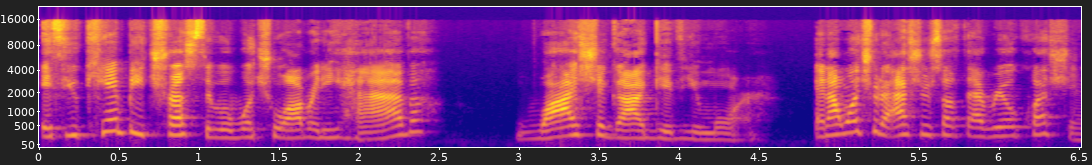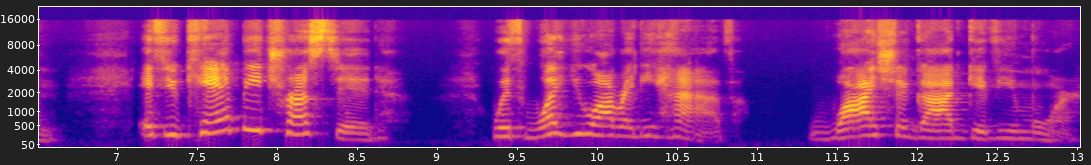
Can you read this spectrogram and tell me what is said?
if you can't be trusted with what you already have, why should God give you more? And I want you to ask yourself that real question. If you can't be trusted with what you already have, why should God give you more?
